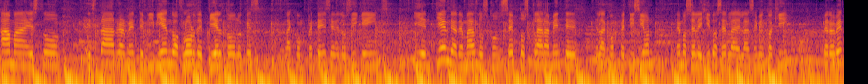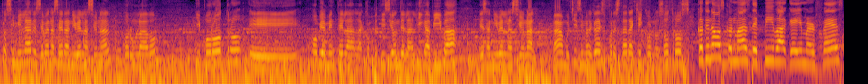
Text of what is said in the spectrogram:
ama esto, está realmente viviendo a flor de piel todo lo que es la competencia de los e-games y entiende además los conceptos claramente de la competición. Hemos elegido hacer el lanzamiento aquí, pero eventos similares se van a hacer a nivel nacional, por un lado, y por otro, eh, obviamente la, competición de la Liga Viva es a nivel nacional. Ah, muchísimas gracias por estar aquí con nosotros. Continuamos con más de Viva Gamer Fest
